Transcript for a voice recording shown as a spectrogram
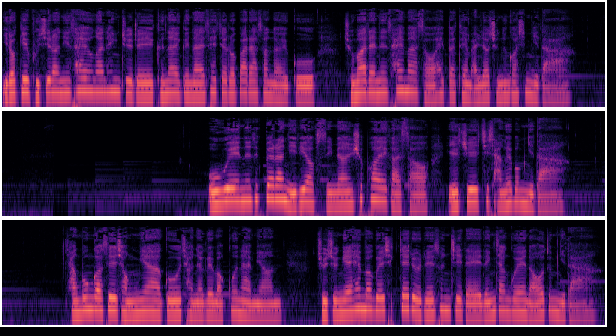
이렇게 부지런히 사용한 행주를 그날그날 세제로 빨아서 널고 주말에는 삶아서 햇볕에 말려주는 것입니다. 오후에는 특별한 일이 없으면 슈퍼에 가서 일주일치 장을 봅니다. 장 본 것을 정리하고 저녁을 먹고 나면 주중에 해먹을 식재료를 손질해 냉장고에 넣어둡니다.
